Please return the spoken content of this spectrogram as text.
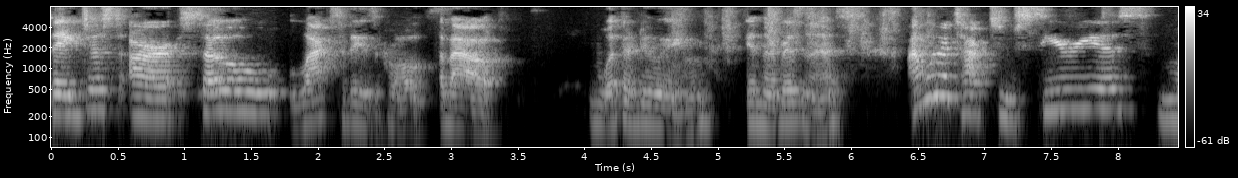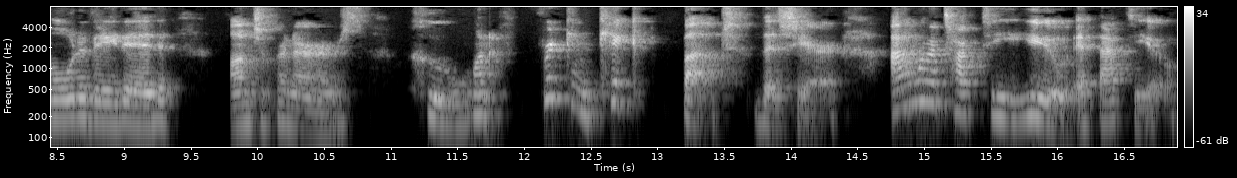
they just are so lackadaisical about what they're doing in their business. I want to talk to serious, motivated entrepreneurs who want to freaking kick butt this year. I want to talk to you if that's you.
